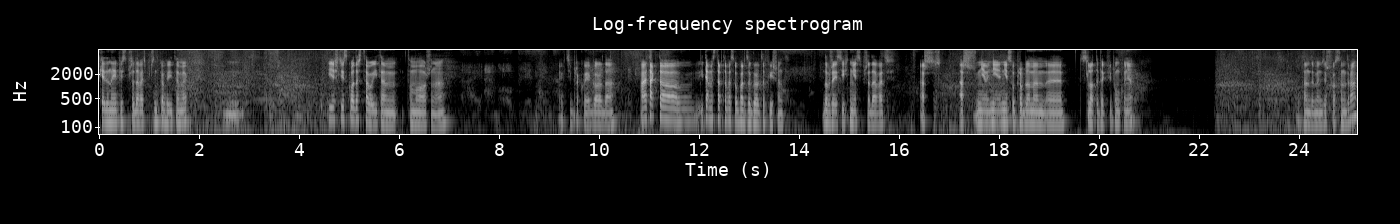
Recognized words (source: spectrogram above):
Kiedy najlepiej sprzedawać początkowy itemek? Jeśli składasz cały item, to można. Jak ci brakuje golda. Ale tak to itemy startowe są bardzo gold efficient. Dobrze jest ich nie sprzedawać. Aż, aż nie, nie, nie są problemem y, sloty w ekwipunku, nie? A Tędy będzie szła Sandra?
